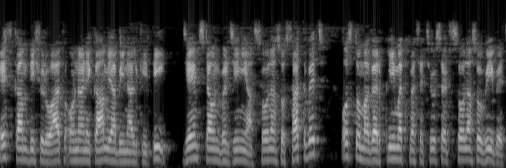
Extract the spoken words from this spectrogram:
ਇਸ ਕੰਮ ਦੀ ਸ਼ੁਰੂਆਤ ਉਹਨਾਂ ਨੇ ਕਾਮਯਾਬੀ ਨਾਲ ਕੀਤੀ। ਜੇਮਸਟਾਊਨ, ਵਰਜੀਨੀਆ 1607 ਵਿੱਚ, ਉਸ ਤੋਂ ਮਗਰ ਪਲੀਮਥ ਮੈਸੇਚਿਉਸੇਟਸ 1620 ਵਿੱਚ,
